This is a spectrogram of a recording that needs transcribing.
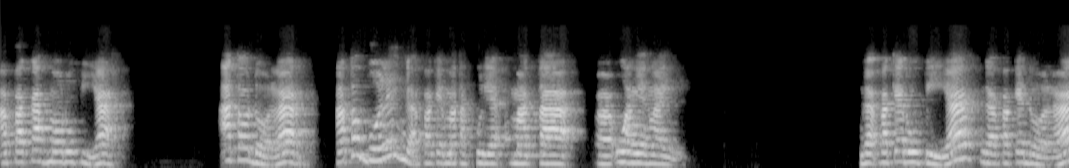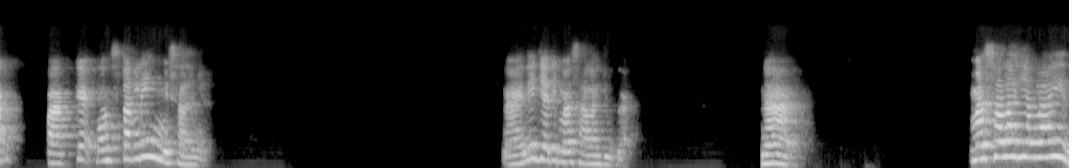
Apakah mau rupiah atau dolar atau boleh nggak pakai mata kuliah mata uh, uang yang lain? Nggak pakai rupiah, nggak pakai dolar, pakai pound sterling misalnya. Nah, ini jadi masalah juga. Nah, Masalah yang lain,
